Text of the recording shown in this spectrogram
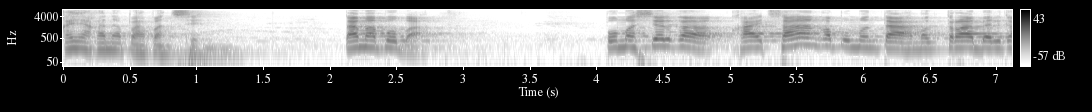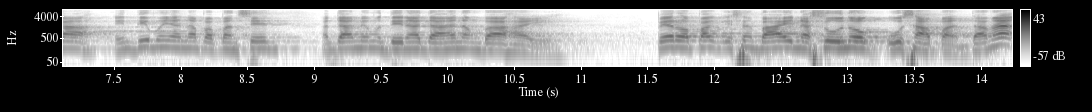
Kaya ka napapansin. Tama po ba? Pumasyal ka, kahit saan ka pumunta, mag-travel ka, hindi mo yan napapansin. Ang dami mong dinadaan ng bahay. Pero pag isang bahay nasunog, usapan. Tama?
